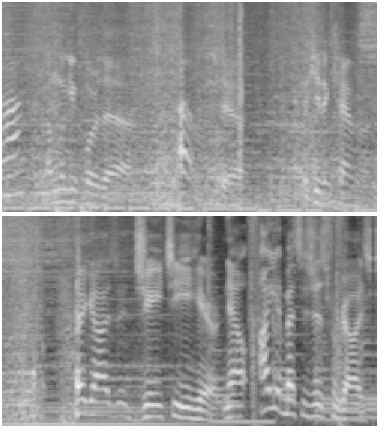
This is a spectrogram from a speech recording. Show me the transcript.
Uh-huh. I'm looking for the Oh. the, the hidden camera. Hey guys, JT here. Now, I get messages from guys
